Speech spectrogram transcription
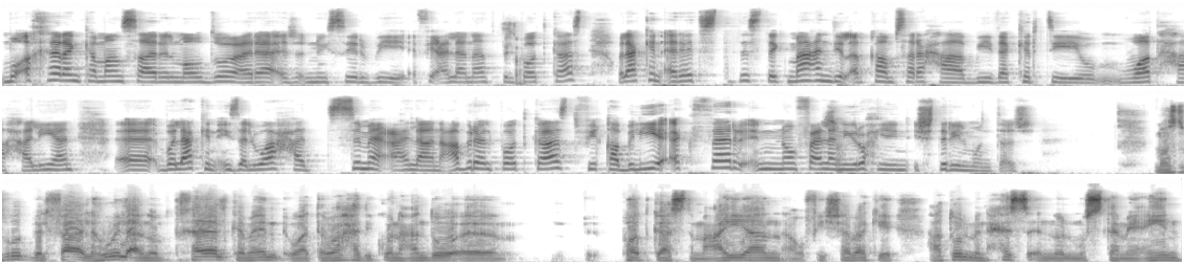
مؤخرا كمان صار الموضوع رائج إنه يصير في إعلانات بالبودكاست. ولكن قريت ستاتستيك ما عندي الأرقام صراحة بذاكرتي واضحة حاليا آه ولكن إذا الواحد سمع إعلان عبر البودكاست في قابلية أكثر إنه فعلا صح. يروح يشتري المنتج. مزبوط بالفعل. هو لأنه بتخيل كمان وقت الواحد يكون عنده آه، بودكاست معين أو في شبكة على طول بنحس إنه المستمعين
